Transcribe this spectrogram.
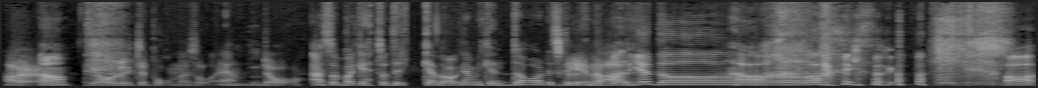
Ja, ja, Ja. ja. Jag håller inte på med så en dag. Alltså baguette och dricka-dagen, vilken dag det skulle Det är kunna varje bli. dag. Ja, exakt. Ja,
